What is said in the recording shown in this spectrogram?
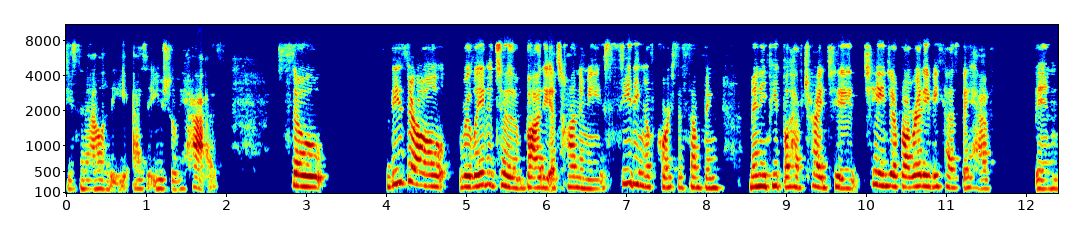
seasonality as it usually has. So these are all related to body autonomy. Seating, of course, is something many people have tried to change up already because they have been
